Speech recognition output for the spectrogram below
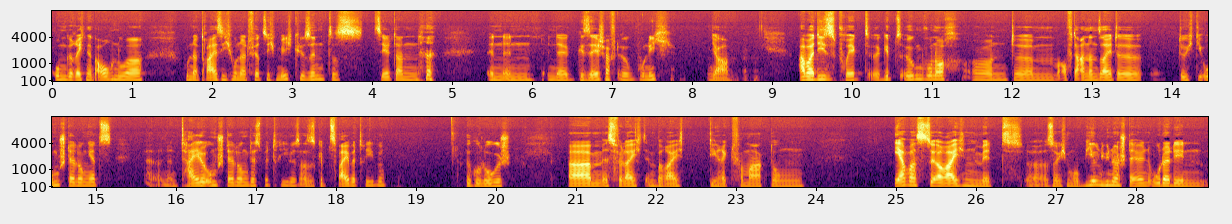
umgerechnet auch nur 130, 140 Milchkühe sind. Das zählt dann in, in, in der Gesellschaft irgendwo nicht. Ja. Aber dieses Projekt äh, gibt es irgendwo noch und ähm, auf der anderen Seite durch die Umstellung jetzt, äh, eine Teilumstellung des Betriebes, also es gibt zwei Betriebe, ökologisch, ähm, ist vielleicht im Bereich Direktvermarktung eher was zu erreichen mit äh, solchen mobilen Hühnerstellen oder den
